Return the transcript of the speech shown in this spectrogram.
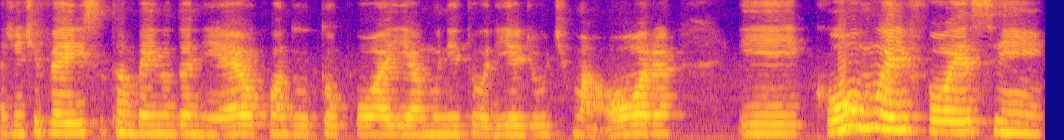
A gente vê isso também no Daniel, quando topou aí a monitoria de última hora, e como ele foi, assim,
